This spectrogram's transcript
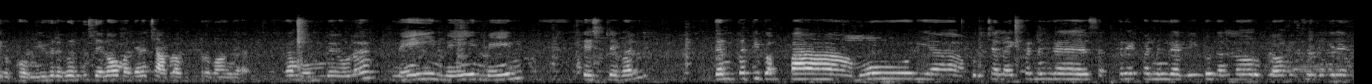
இருக்கும். இவருக்கு வந்து தினம் பார்த்தீங்கன்னா சாப்பிட விட்டுருவாங்க. இதுதான் மும்பையோட main main main festival Ganapati Bappa Morya பிடிச்சா லைக் பண்ணுங்க சப்ஸ்கிரைப் பண்ணுங்க. மீண்டும் நல்ல ஒரு ப்ளாகிங் சந்திக்கிறேன்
